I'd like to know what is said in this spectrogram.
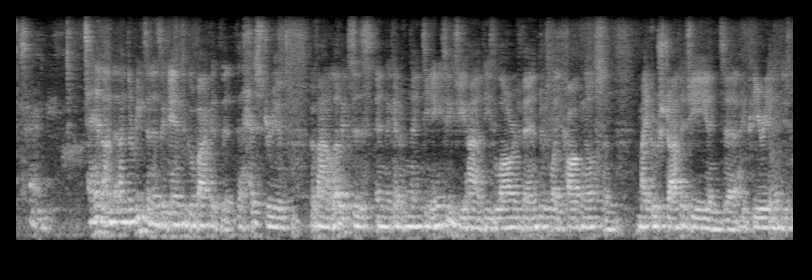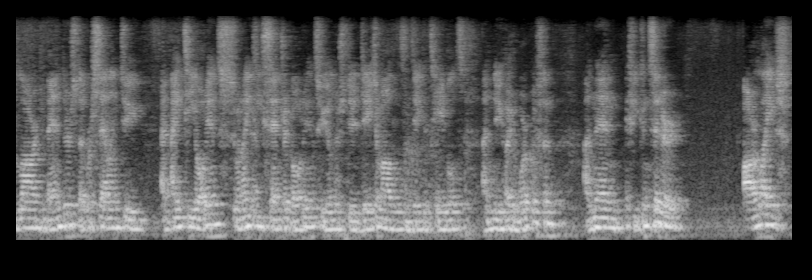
Ten. 10 and, and the reason is again to go back at the, the history of, of analytics is in the kind of 1980s you had these large vendors like Cognos and MicroStrategy and uh, Hyperion and these large vendors that were selling to an IT audience, so an IT centric audience who understood data models and data tables and knew how to work with them. And then if you consider our lives,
